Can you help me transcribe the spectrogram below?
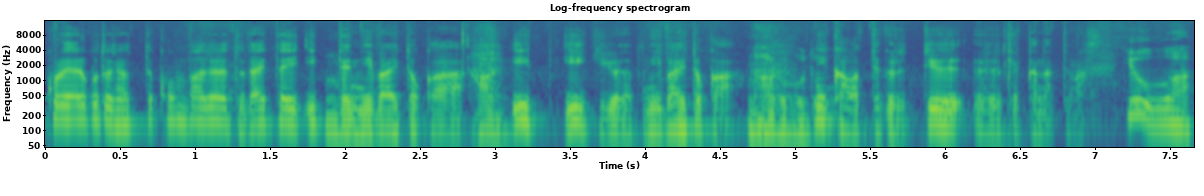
これをやることによって、コンバージョンレート大体1.2倍とか、い。いいい企業だと2倍とかに変わってくるっていう結果になってます。要は、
